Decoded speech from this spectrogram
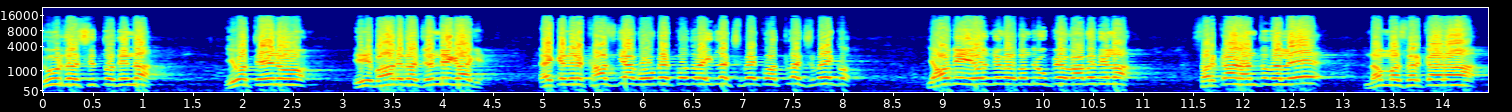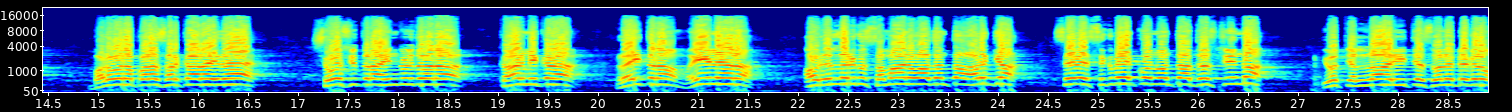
ದೂರದರ್ಶಿತ್ವದಿಂದ ಇವತ್ತೇನು ಈ ಭಾಗದ ಜನರಿಗಾಗಿ, ಯಾಕೆಂದ್ರೆ ಖಾಸಗಿಯಾಗಿ ಹೋಗ್ಬೇಕು ಅಂದ್ರೆ ಐದು ಲಕ್ಷ ಬೇಕು, ಹತ್ತು ಲಕ್ಷ ಬೇಕು, ಯಾವುದೇ ಯೋಜನೆಗಳು ಬಂದರೂ ಉಪಯೋಗ ಆಗೋದಿಲ್ಲ. ಸರ್ಕಾರ ಹಂತದಲ್ಲಿ ನಮ್ಮ ಸರ್ಕಾರ, ಬಡವರ ಪರ ಸರ್ಕಾರ ಇದೆ, ಶೋಷಿತರ ಹಿಂದುಳಿದವರ ಕಾರ್ಮಿಕರ, ರೈತರ, ಮಹಿಳೆಯರ, ಅವರೆಲ್ಲರಿಗೂ ಸಮಾನವಾದಂತ ಆರೋಗ್ಯ, ಸೇವೆ ಸಿಗಬೇಕು ಅನ್ನುವಂಥ ದೃಷ್ಟಿಯಿಂದ ಇವತ್ತೆಲ್ಲಾ ರೀತಿಯ ಸೌಲಭ್ಯಗಳು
